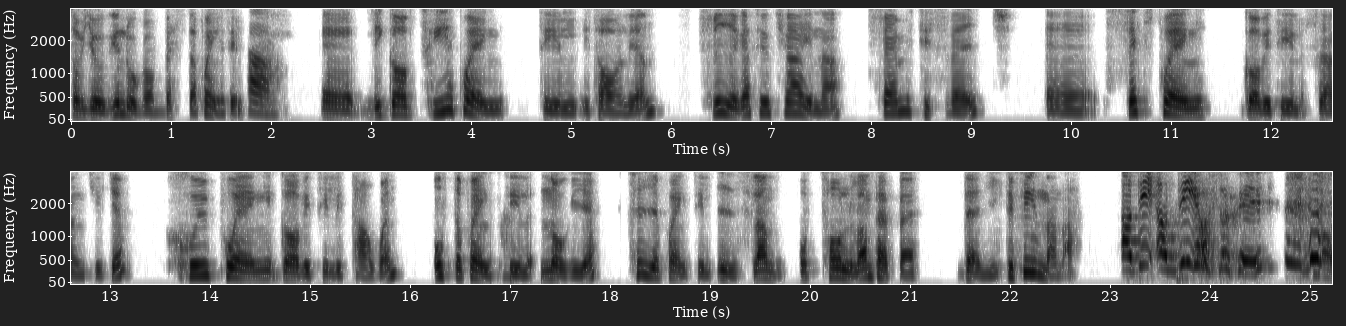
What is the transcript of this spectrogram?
som juryn då gav bästa poängen till. Ja. Eh, vi gav tre poäng till Italien, fyra till Ukraina, fem till Schweiz, eh, sex poäng gav vi till Frankrike, sju poäng gav vi till Litauen, åtta poäng till Norge, tio poäng till Island och tolvan Peppe, den gick till finnarna. Ja, det, ja, det är också sjukt. Ja.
